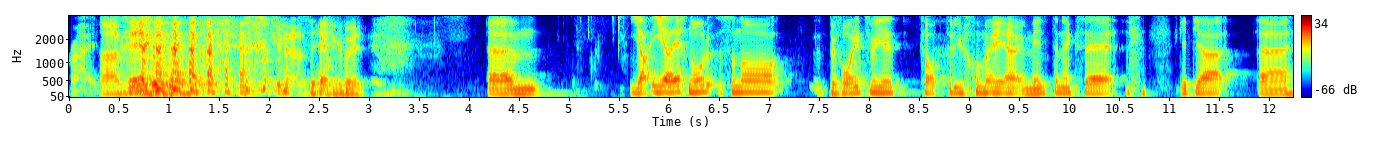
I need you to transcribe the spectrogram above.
Pride. Ah, okay. genau. Sehr gut. Ähm, ja, ich habe echt nur so noch, bevor ich zu meinen Top 3 komme, ich habe im Internet gesehen, es gibt ja äh,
